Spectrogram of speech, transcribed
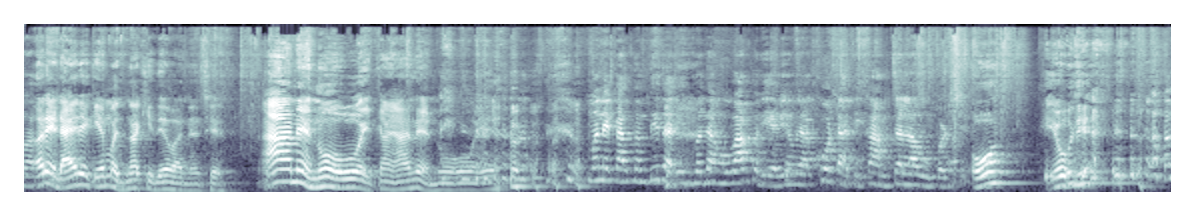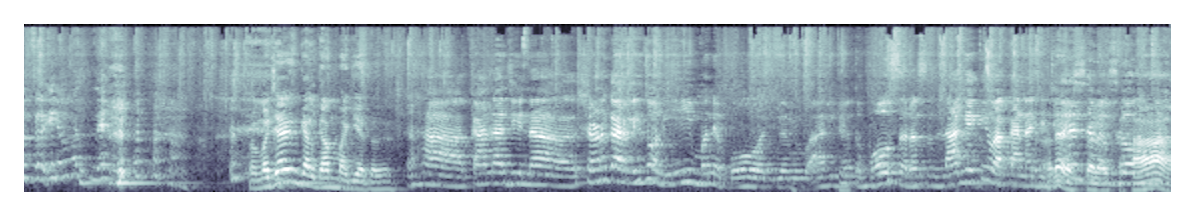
અરે ડાયરેક્ટ એમ જ નાખી દેવાના છે. આને નો હોય કાંઈ આને નો હોય. મને કાલ તમે દીધા રીત બધા હું વાપરી આવી હવે આ ખોટાથી કામ ચલાવવું પડશે. ઓ એવું છે? મજા આવી ને કાલ ગામમાં ગયા તમે? હા કાનાજીના શણગાર લીધો ને ઈ મને બહુ જ ગમ્યું. આ ગયો તો બહુ સરસ લાગે કેવા કાનાજી. હા.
